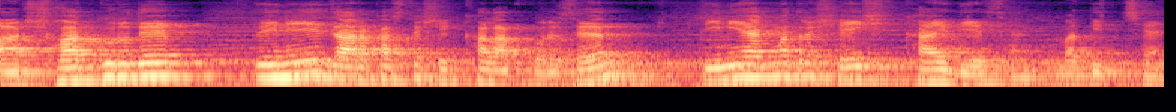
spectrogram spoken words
আর সদ্গুরুদেব তিনি যার কাছ থেকে শিক্ষা লাভ করেছেন, তিনি একমাত্র সেই শিক্ষাই দিয়েছেন বা দিচ্ছেন।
